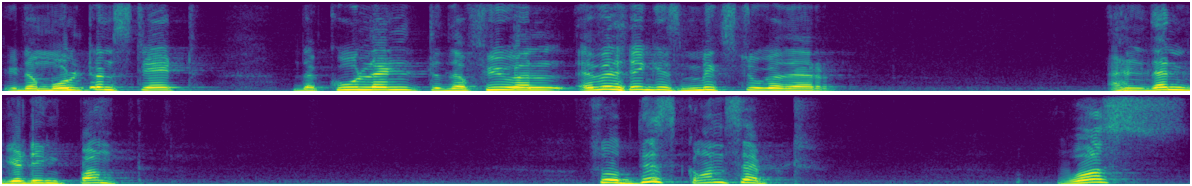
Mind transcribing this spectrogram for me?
in a molten state the coolant the fuel everything is mixed together and then getting pumped. So this concept was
